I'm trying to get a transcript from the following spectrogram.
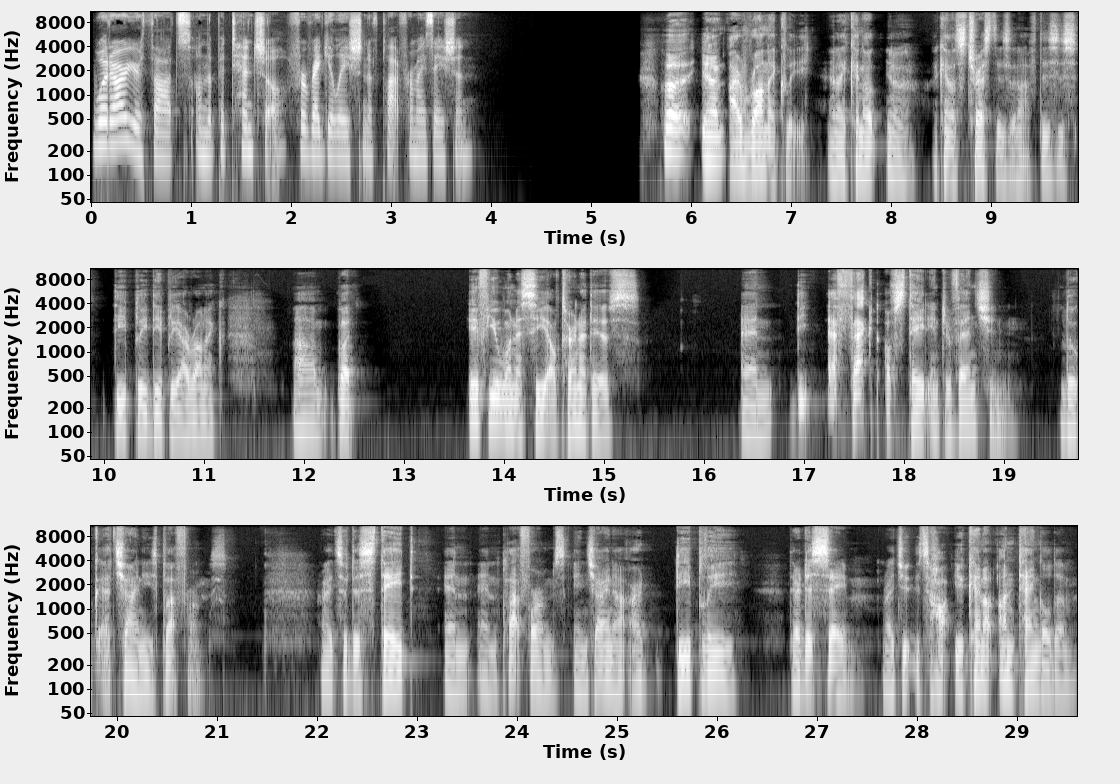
What are your thoughts on the potential for regulation of platformization? Well, you know, ironically, and I cannot, you know, I cannot stress this enough. This is deeply, deeply ironic. Um, but if you want to see alternatives and the effect of state intervention, look at Chinese platforms, right? So the state and and platforms in China are deeply, they're the same, right? You, it's you cannot untangle them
